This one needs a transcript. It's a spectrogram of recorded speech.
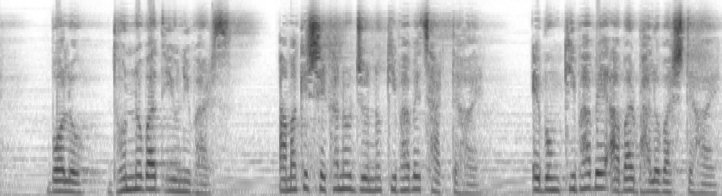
বলো, ধন্যবাদ ইউনিভার্স। আমাকে শেখানোর জন্য কীভাবে ছাড়তে হয় এবং কীভাবে আবার ভালোবাসতে হয়।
